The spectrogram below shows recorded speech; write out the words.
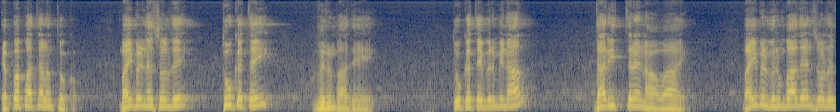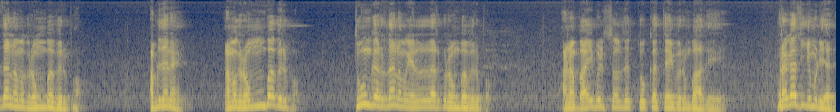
எப்போ பார்த்தாலும் தூக்கம். பைபிள் என்ன சொல்லுது? தூக்கத்தை விரும்பாதே. தூக்கத்தை விரும்பினால் தரித்திரனாவாய். பைபிள் விரும்பாதேன்னு சொல்கிறது தான் நமக்கு ரொம்ப விருப்பம். அப்படி தானே நமக்கு ரொம்ப விருப்பம். தூங்கிறது தான் நமக்கு எல்லாருக்கும் ரொம்ப விருப்பம். ஆனால் பைபிள் சொல்றது தூக்கத்தை விரும்பாது. பிரகாசிக்க முடியாது.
